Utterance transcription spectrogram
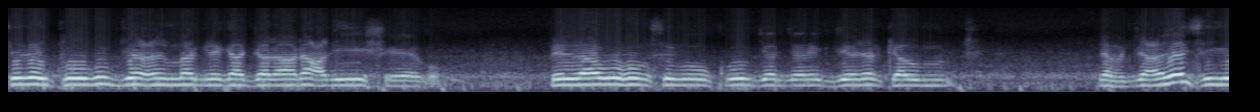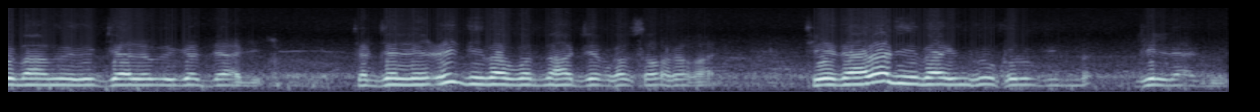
siday kuugu jecen magliga jaraaracdii sheego. Bilaawuhu siduu kuu jarjaray jeedharka u muj lafjeclaysigii baa iga daadi. Jarjalleeciddii baa wadnaha jeebka soo raqay. Jeedaaladii baa indhuu kulu jillaadmi.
